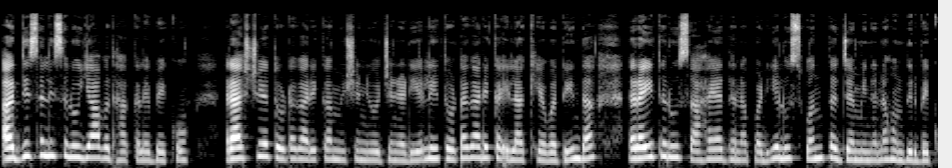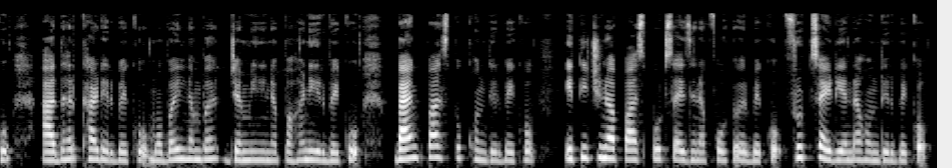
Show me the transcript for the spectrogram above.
ಅರ್ಜಿ ಸಲ್ಲಿಸಲು ಯಾವ ದಾಖಲೆ ಬೇಕು? ರಾಷ್ಟ್ರೀಯ ತೋಟಗಾರಿಕಾ ಮಿಷನ್ ಯೋಜನೆಯಡಿಯಲ್ಲಿ ತೋಟಗಾರಿಕಾ ಇಲಾಖೆಯ ವತಿಯಿಂದ ರೈತರು ಸಹಾಯಧನ ಪಡೆಯಲು ಸ್ವಂತ ಜಮೀನನ್ನು ಹೊಂದಿರಬೇಕು. ಆಧಾರ್ ಕಾರ್ಡ್ ಇರಬೇಕು, ಮೊಬೈಲ್ ನಂಬರ್, ಜಮೀನಿನ ಪಹಣಿ ಇರಬೇಕು, ಬ್ಯಾಂಕ್ ಪಾಸ್ಬುಕ್ ಹೊಂದಿರಬೇಕು, ಇತ್ತೀಚಿನ ಪಾಸ್ಪೋರ್ಟ್ ಸೈಜಿನ ಫೋಟೋ ಇರಬೇಕು, ಫ್ರೂಟ್ಸ್ ಐಡಿಯನ್ನು ಹೊಂದಿರಬೇಕು.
